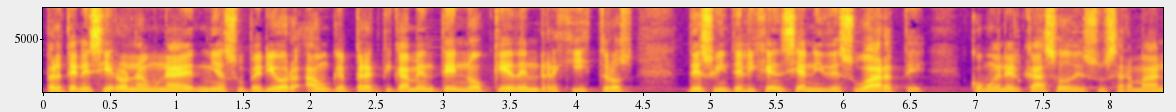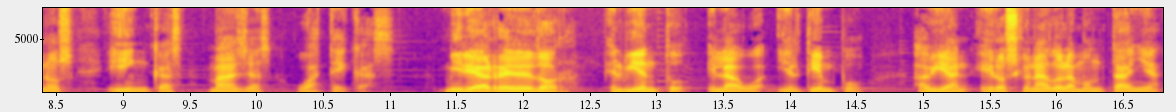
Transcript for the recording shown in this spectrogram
pertenecieron a una etnia superior, aunque prácticamente no queden registros de su inteligencia ni de su arte, como en el caso de sus hermanos incas, mayas o aztecas. Miré alrededor. El viento, el agua y el tiempo habían erosionado la montaña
